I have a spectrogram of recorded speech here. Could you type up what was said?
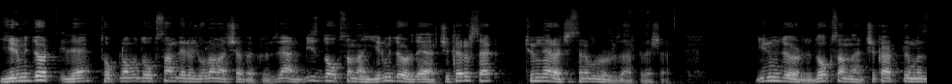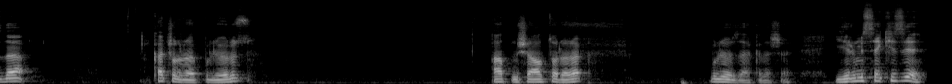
24 ile toplamı 90 derece olan açıya bakıyoruz. Yani biz 90'dan 24'ü eğer çıkarırsak tümler açısını buluruz arkadaşlar. 24'ü 90'dan çıkarttığımızda kaç olarak buluyoruz? 66 olarak buluyoruz arkadaşlar. 28'i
